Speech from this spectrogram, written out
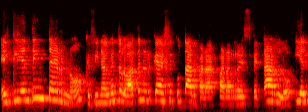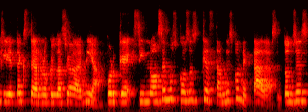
El cliente interno, que finalmente lo va a tener que ejecutar para, para respetarlo, y el cliente externo, que es la ciudadanía, porque si no hacemos cosas que están desconectadas. Entonces,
